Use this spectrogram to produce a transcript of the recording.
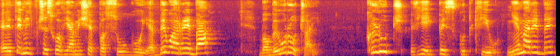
e, tymi przysłowiami się posługuje. Była ryba, bo był ruczaj. Klucz w jej pysku tkwił. Nie ma ryby,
